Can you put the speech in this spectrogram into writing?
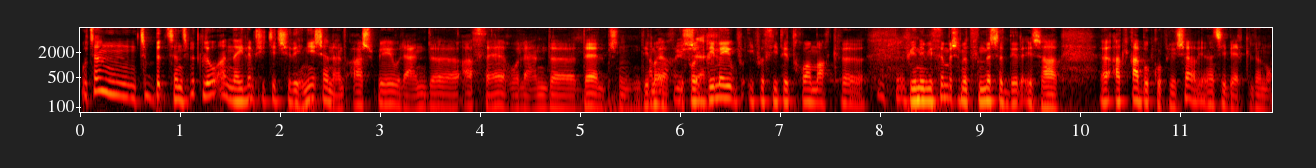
وتنثبت تنثبت له ان إلا مشيتي تشري نيشان عند HP ولا عند Acer ولا عند Dell باش ديما. ديما faut citer trois marques في une émission باش ما تسماش دير إشهار. اتلقى beaucoup plus cher لأن تيبيع لك le nom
